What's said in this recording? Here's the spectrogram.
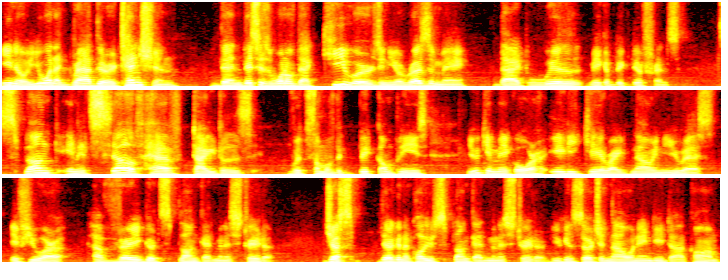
you know you want to grab their attention then this is one of the keywords in your resume that will make a big difference. Splunk in itself have titles with some of the big companies. You can make over 80k right now in the us if you are a very good splunk administrator. Just they're going to call you splunk administrator. You can search it now on indeed.com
